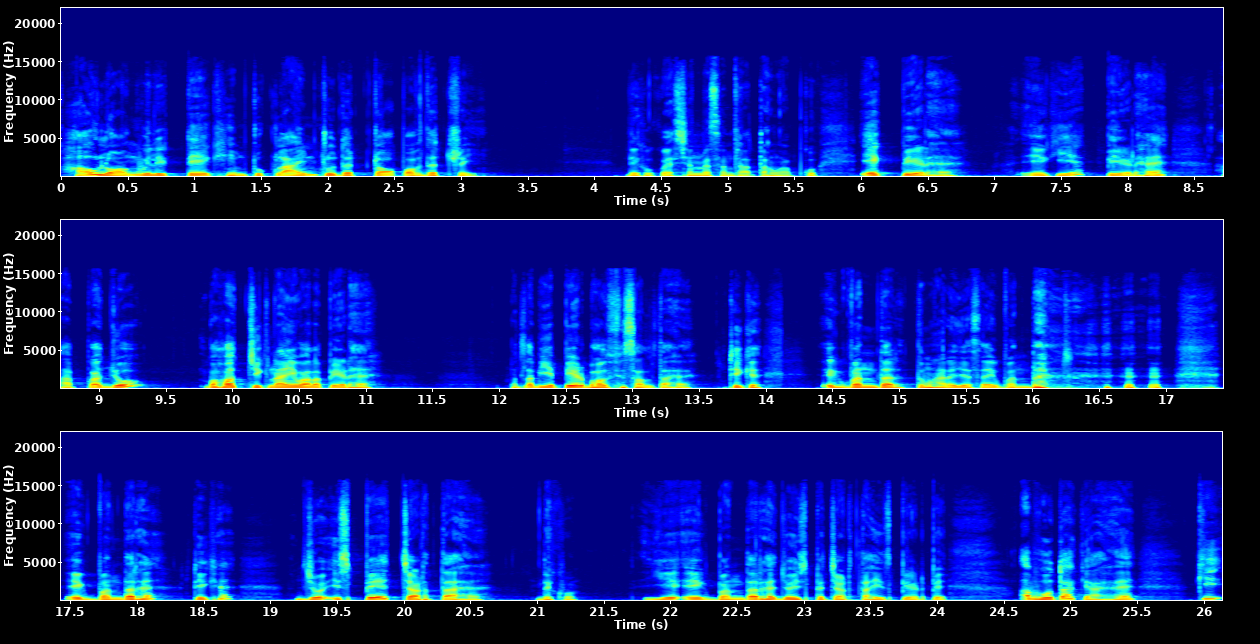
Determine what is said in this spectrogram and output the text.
how long will it take him to climb to the top of the tree देखो क्वेश्चन मैं समझाता हूँ आपको। एक पेड़ है, एक ये पेड़ है, आपका जो बहुत चिकनाई वाला पेड़ है। मतलब ये पेड़ बहुत फिसलता है, ठीक है? एक बंदर, तुम्हारे जैसा एक बंदर। एक बंदर है, ठीक है? जो इस पे चढ़ता है। देखो, ये एक बंदर है जो इस पे चढ़ता है, इस पेड़ पे। अब होता क्या है कि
